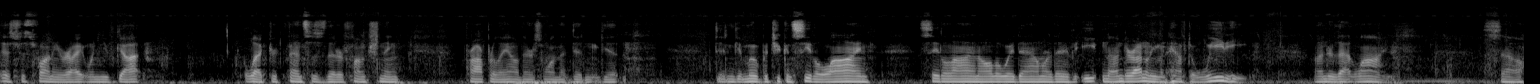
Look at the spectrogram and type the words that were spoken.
it's just funny, right? When you've got electric fences that are functioning properly. Oh, there's one that didn't get didn't get moved, but you can see the line, see the line all the way down where they've eaten under. I don't even have to weed eat under that line. So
